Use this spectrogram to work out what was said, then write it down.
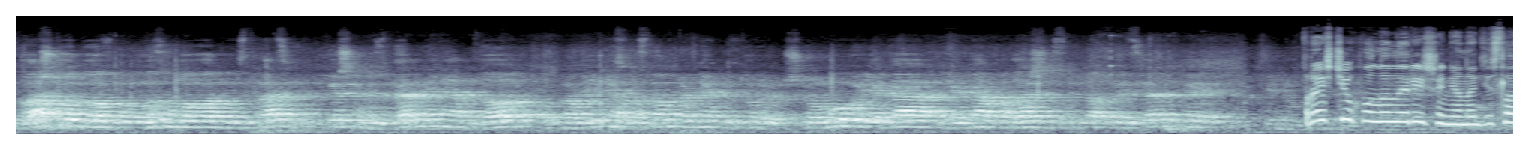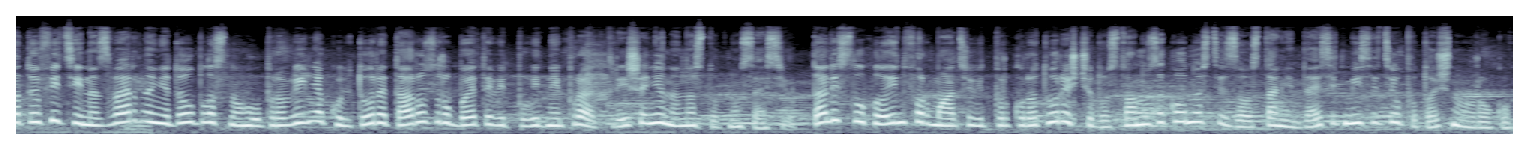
Вашого дозволу ми з головою адміністрації підпишемо звернення до управління обласного управління культури. Чому, яка, яка подальша судьба тої церкви? Врешті ухвалили рішення надіслати офіційне звернення до обласного управління культури та розробити відповідний проект рішення на наступну сесію. Далі слухали інформацію від прокуратури щодо стану законності за останні 10 місяців поточного року.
